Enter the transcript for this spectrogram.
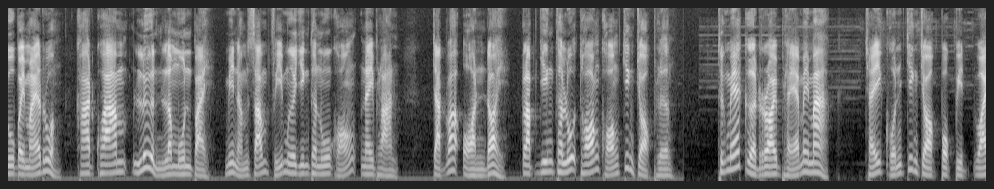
ดูใบไม้ร่วง ขาดความลื่นละมุนไป มีหนำซ้ำฝีมือยิงธนูของนายพราน จัดว่าอ่อนด้อย กลับยิงทะลุท้องของจิ้งจอกเพลิง ถึงแม้เกิดรอยแผลไม่มาก ใช้ขนจิ้งจอกปกปิดไว้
